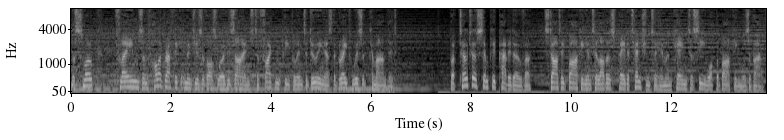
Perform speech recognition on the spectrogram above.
The smoke, flames and holographic images of Oz were designed to frighten people into doing as the great wizard commanded. But Toto simply padded over, started barking until others paid attention to him and came to see what the barking was about.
